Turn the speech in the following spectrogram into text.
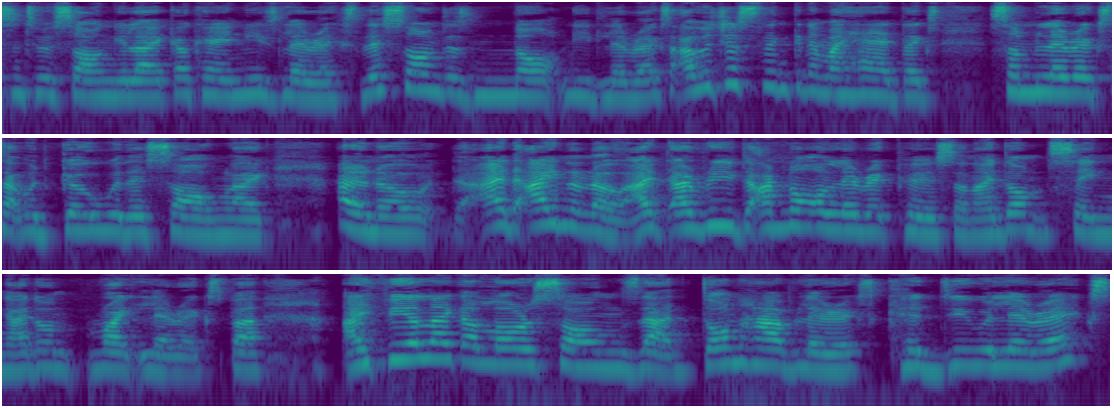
listen to a song, you're like, okay, it needs lyrics. This song does not need lyrics. I was just thinking in my head, like, some lyrics that would go with this song. Like, I don't know. I, I don't know. I, I read, I'm not a lyric person. I don't sing. I don't write lyrics. But I feel like a lot of songs that don't have lyrics could do with lyrics.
